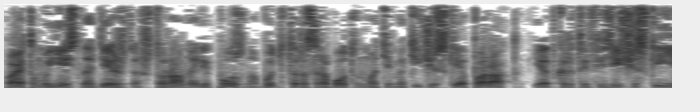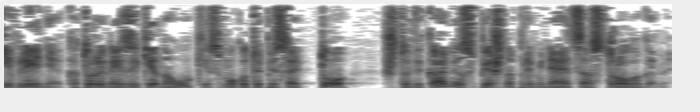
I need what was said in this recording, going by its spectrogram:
поэтому есть надежда, что рано или поздно будет разработан математический аппарат и открыты физические явления, которые на языке науки смогут описать то, что веками успешно применяется астрологами.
